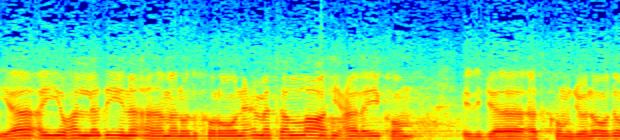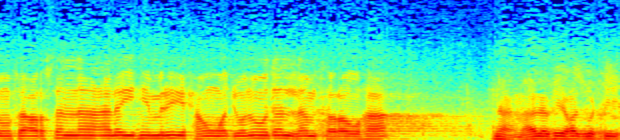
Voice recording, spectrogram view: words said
يا أيها الذين آمنوا اذكروا نعمة الله عليكم إذ جاءتكم جنود فأرسلنا عليهم ريحا وجنودا لم تروها. نعم هذا في غزوة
